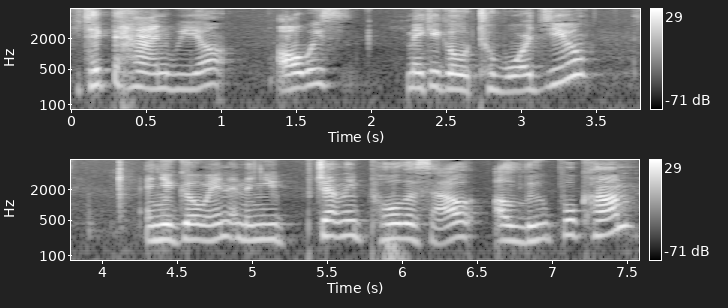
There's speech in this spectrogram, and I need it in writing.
you take the hand wheel, always make it go towards you, and you go in and then you gently pull this out, a loop will come,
